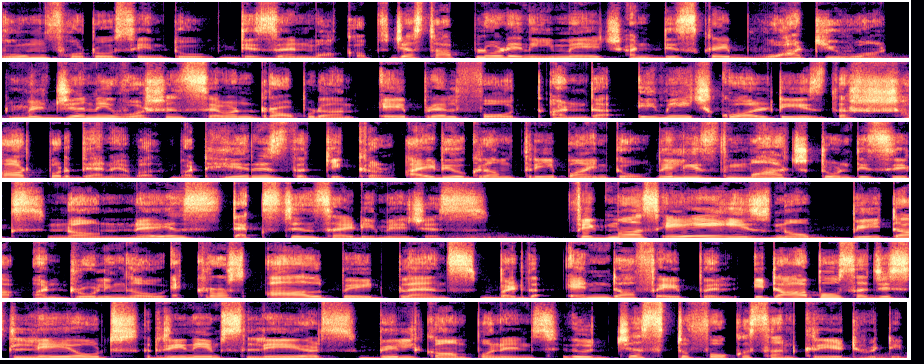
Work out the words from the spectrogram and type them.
room photos into design mockups. Just upload an image and describe what you want. Midjourney version 7 dropped on April 4th and the image quality is the sharper than ever. But here is the kicker. Ideogram 3.0 released March 26 now nails text inside images. Figma's AI is now beta and rolling out across all paid plans by the end of April. It also suggests layouts, renames layers, build components just to focus on creativity.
